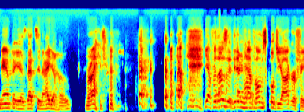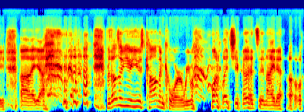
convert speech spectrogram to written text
Nampa is. That's in Idaho. Right. yeah, for those that didn't have homeschool geography, uh, yeah. for those of you who used Common Core, we want to let you know that's in Idaho,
